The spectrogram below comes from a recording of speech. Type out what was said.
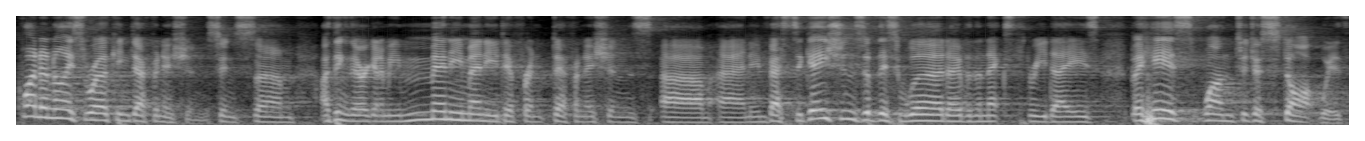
quite a nice working definition, since um, I think there are going to be many, many different definitions um, and investigations of this word over the next three days. But here's one to just start with,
